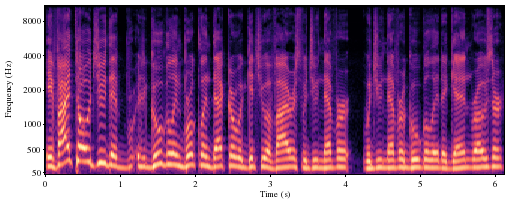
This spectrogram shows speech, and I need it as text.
If I told you that googling Brooklyn Decker would get you a virus, would you never would you never google it again, Roser?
